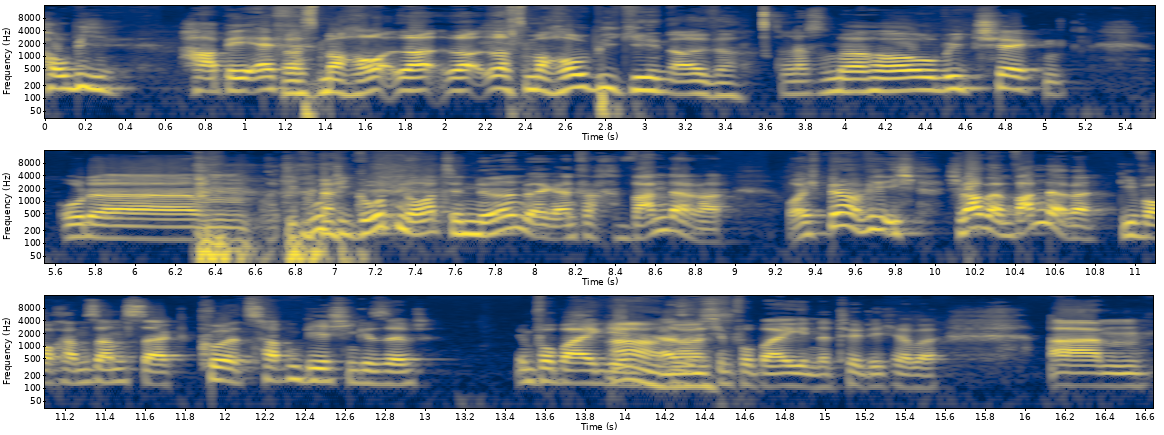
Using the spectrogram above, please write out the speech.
Hobby. HBF. Lass mal, la, la, lass mal Hobby gehen, Alter. Lass mal Hobby checken. Oder ähm, die, gut, die guten Orte in Nürnberg, einfach Wanderer. Oh, ich bin mal wieder, ich, ich war beim Wanderer die Woche am Samstag, kurz, hab ein Bierchen gesippt. Im Vorbeigehen. Ah, also nice. nicht im Vorbeigehen natürlich, aber ähm,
